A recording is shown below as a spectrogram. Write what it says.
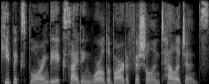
keep exploring the exciting world of artificial intelligence.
